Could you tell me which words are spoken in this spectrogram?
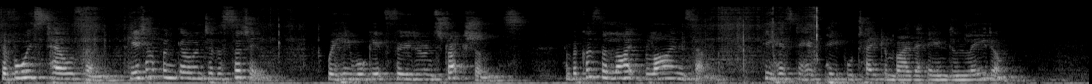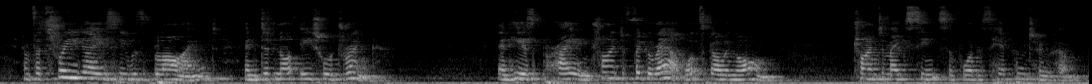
The voice tells him, Get up and go into the city, where he will get further instructions. And because the light blinds him, he has to have people take him by the hand and lead him. And for three days he was blind and did not eat or drink. And he is praying, trying to figure out what's going on, trying to make sense of what has happened to him.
